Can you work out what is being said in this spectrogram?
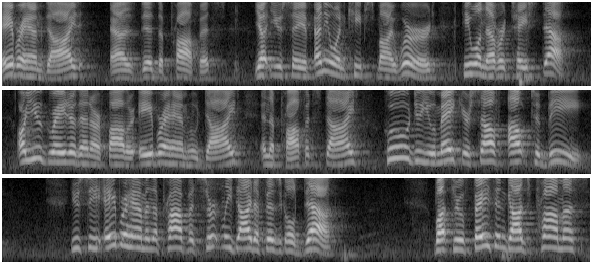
Abraham died, as did the prophets, yet you say, If anyone keeps my word, he will never taste death. Are you greater than our father Abraham, who died, and the prophets died? Who do you make yourself out to be? You see, Abraham and the prophets certainly died a physical death, but through faith in God's promise,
